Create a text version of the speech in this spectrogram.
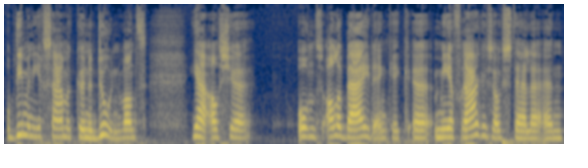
op die manier samen kunnen doen. Want ja, als je ons allebei, denk ik, uh, meer vragen zou stellen en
